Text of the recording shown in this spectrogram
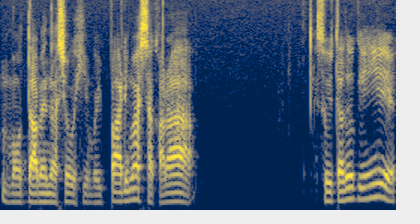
もうダメな商品もいっぱいありましたからそういった時に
